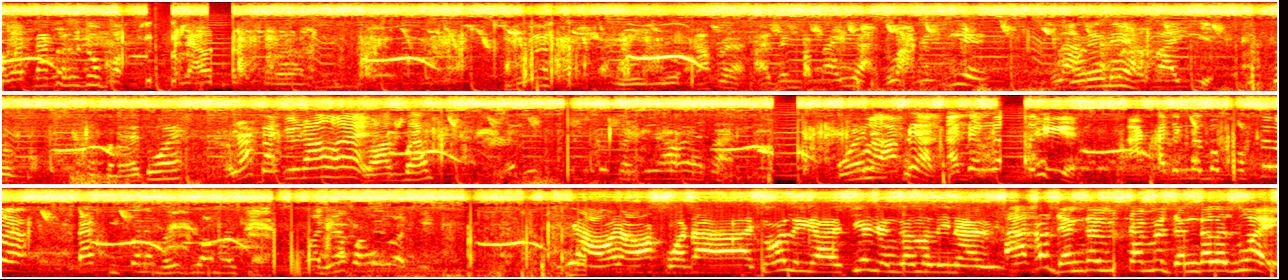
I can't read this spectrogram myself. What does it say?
અવાજ ના કરું તો ભક્તિ બજાવ. આપણે આગળ બનાવીએ, આજુ આગળ જઈએ. ઓરે ને. આપણે આવીએ. તો કશું ના હોય. વાઘ બાગ ઓય, આપણે આખા. આખા જંગલમાં પહોંચો ત્યાં ચીકણને બધું જોવા મળશે. બધા પકડેલો છે. આવા આવા કોટા ચો લઈને આવ્યો? છે જંગલમાં લઈને આવ્યો? આ તો જંગલ વિસ્તારમાં જંગલ જ હોય.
